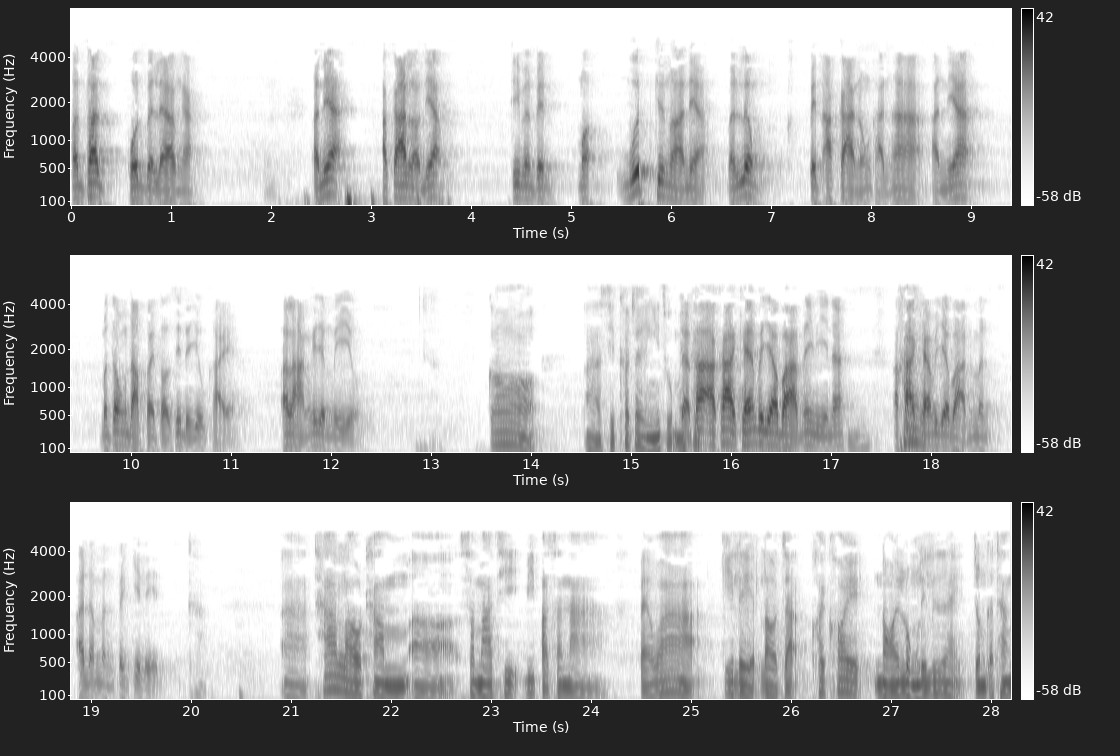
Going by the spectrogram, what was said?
ท่านท่านพ้นไปแล้วไงอันเนี้ยอาการเหล่าเนี้ยที่มันเป็นวึดขึ้นมาเนี่ย มันเรื่องเป็นอาการของขันห้าอันเนี้ยมันต้องดับไปตอนสิ้นอายุไขอรหันต์ก็ยังมีอยู่ ก็อ่าสิทธิ์เข้าใจอย่างนี้ถูกไหมแต่ถ้าอาฆาตแค้นพยาบาทไม่มีนะอาฆาตแค้นพยาบาทมันอันนั้นมันเป็นกิเลสครับอ่าถ้าเราทำสมาธิวิปัสสนา แปลว่ากิเลสเราจะค่อยๆ น้อยลงเรื่อยๆ จนกระทั่ง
